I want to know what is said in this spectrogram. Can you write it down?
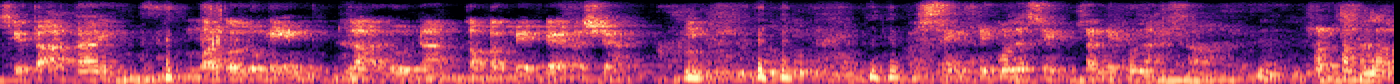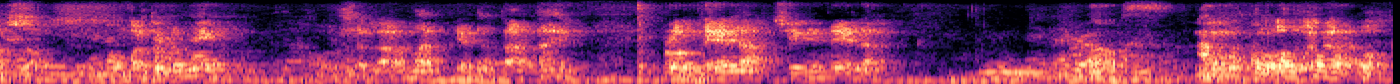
si tatay, matulungin, lalo na kapag may pera siya. Saint Nicolas eh, San Nicolas. Santa Claus. O, matulungin. O, salamat. Yan ang tatay. From Nela. Sino yung. Ako,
